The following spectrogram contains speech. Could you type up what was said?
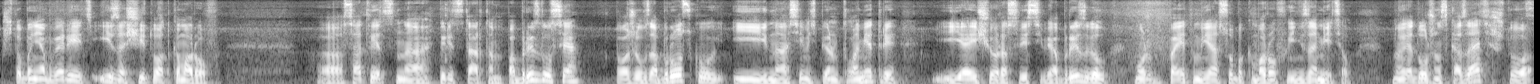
чтобы не обгореть, и защиту от комаров. Соответственно, перед стартом побрызгался, положил заброску, и на 71 километре я еще раз весь себя обрызгал, может быть, поэтому я особо комаров и не заметил. Но я должен сказать, что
